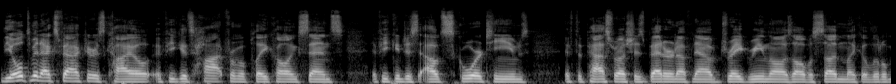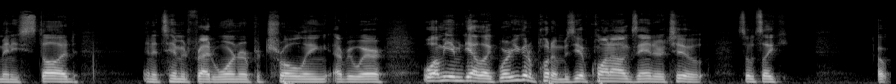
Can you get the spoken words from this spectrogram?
the ultimate X factor is Kyle. If he gets hot from a play calling sense, if he can just outscore teams, if the pass rush is better enough now, if Dre Greenlaw is all of a sudden like a little mini stud, and it's him and Fred Warner patrolling everywhere. Well, I mean, yeah, like where are you going to put him? Because you have Kwon Alexander too, so it's like, oh,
